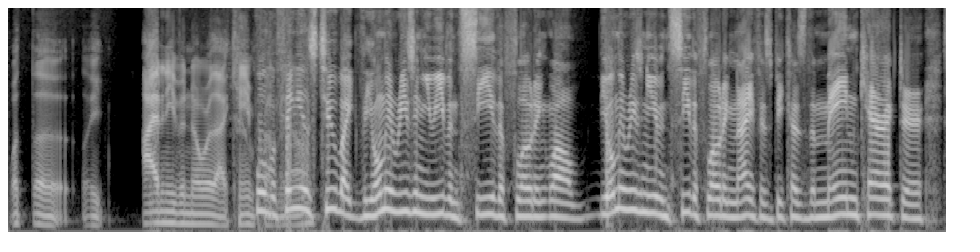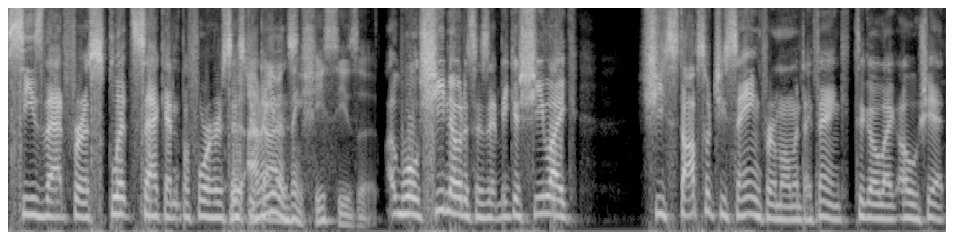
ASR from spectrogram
what the like I didn't even know where that came well from. Well, the thing know? is too like the only reason you even see the floating well the only reason you even see the floating knife is because the main character sees that for a split second before her sister I don't even think she sees it. Uh, well she notices it because she like she stops what she's saying for a moment i think to go like oh shit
